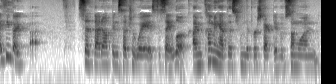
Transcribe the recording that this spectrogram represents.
I think I uh, set that up in such a way as to say, look, I'm coming at this from the perspective of someone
